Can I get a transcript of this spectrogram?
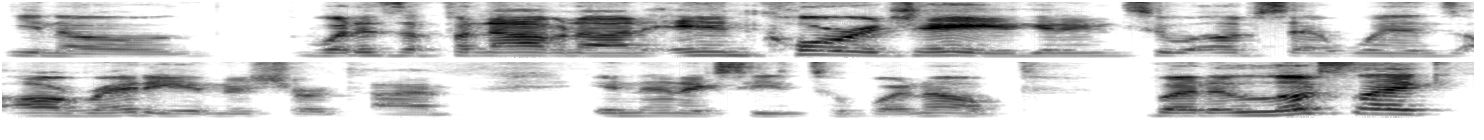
you know what is a phenomenon in Cora Jade getting two upset wins already in a short time in NXT 2.0. But it looks like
